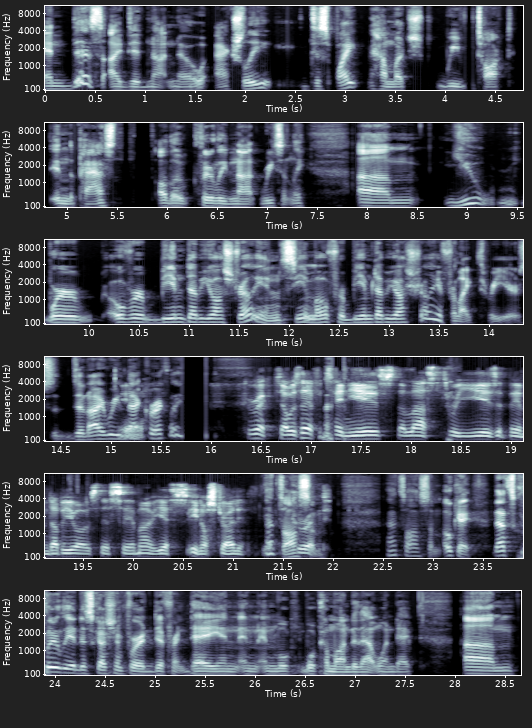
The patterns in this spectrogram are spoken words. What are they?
and this I did not know actually, despite how much we've talked in the past, although clearly not recently. Um, you were over BMW Australia and CMO for BMW Australia for like three years. Did I read Yeah. that correctly? Correct. I was there for 10 years. The last three years at BMW, I was their CMO, yes, in Australia. Yeah, That's awesome. correct. That's awesome. Okay, that's clearly a discussion for a different day, and and and we'll we'll come on to that one day. Um,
